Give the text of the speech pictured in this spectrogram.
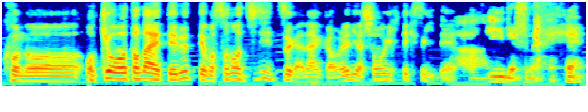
このお経を唱えてるって、もうその事実がなんか俺には衝撃的すぎて、あーいいですね。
